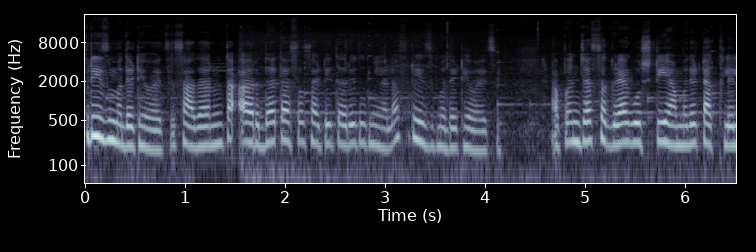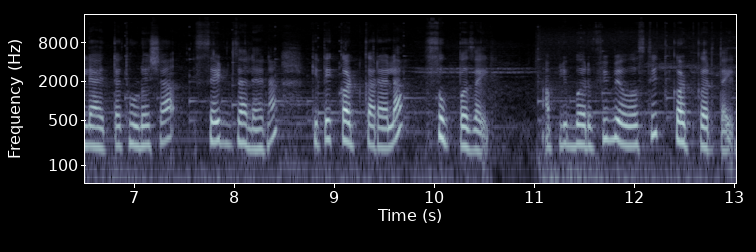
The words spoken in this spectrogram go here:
फ्रीजमध्ये ठेवायचं. साधारणतः अर्ध्या तासासाठी तरी तुम्ही ह्याला फ्रीजमध्ये ठेवायचं. आपण ज्या सगळ्या गोष्टी यामध्ये टाकलेल्या आहेत त्या थोड्याशा सेट झाल्या ना की ते कट करायला सोपं जाईल. आपली बर्फी व्यवस्थित कट करता येईल.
